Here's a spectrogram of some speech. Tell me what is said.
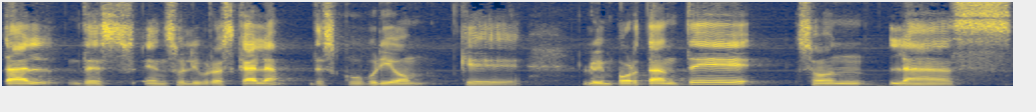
tal, en su libro Escala, descubrió que lo importante son las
